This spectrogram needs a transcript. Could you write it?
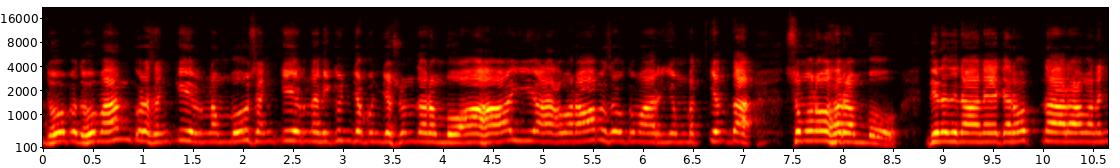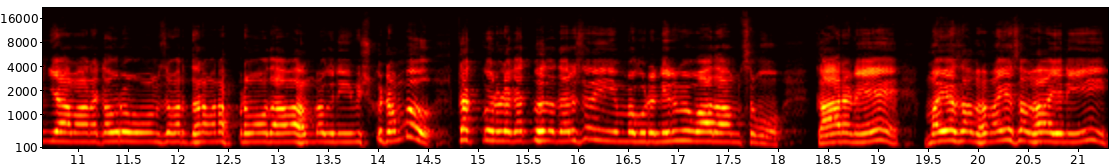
ధూప ధూమాంకుర సంకీర్ణంబు సంకీర్ణ నికుంజపుంజ సుందరంబు ఆహా ఈ అవరామ సౌకుమార్యం అత్యంత సుమనోహరంబు. దినదినానేక రోత్నారామ నంజామాన కౌరవంశవర్ధన మనః ప్రమోదావహం మగుని విష్కుటంబు తక్కురుడు అద్భుత దర్శనీయంబగుడు నిర్వివాదాంశము. కారణే మయసభ మయసభాయని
